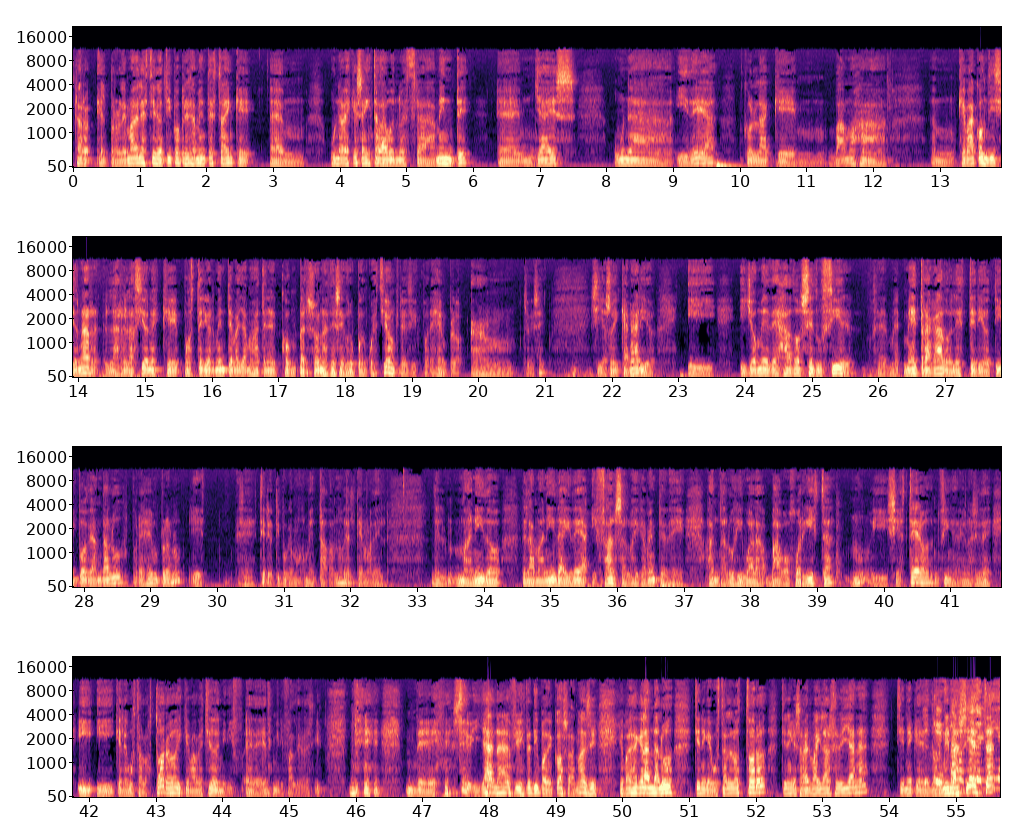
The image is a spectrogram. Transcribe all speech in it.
Claro, el problema del estereotipo precisamente está en que em, una vez que se ha instalado en nuestra mente, em, ya es una idea con la que em, vamos a que va a condicionar las relaciones que posteriormente vayamos a tener con personas de ese grupo en cuestión. Quiero decir, por ejemplo, yo qué sé, si yo soy canario y, yo me he dejado seducir, me, he tragado el estereotipo de andaluz, por ejemplo, ¿no? Y ese estereotipo que hemos comentado, ¿no? Del tema del, del manido, de la manida idea, y falsa, lógicamente, de andaluz igual a vago juerguista, ¿no? y siestero, en fin, hay una serie de, y, y, que le gustan los toros, y que va vestido de, minif, eh, de, de minifalda, decir, de, de, sevillana, en fin, este tipo de cosas, ¿no? Es decir, que parece que el andaluz tiene que gustarle los toros, tiene que saber bailar sevillana, tiene que dormir la siesta,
